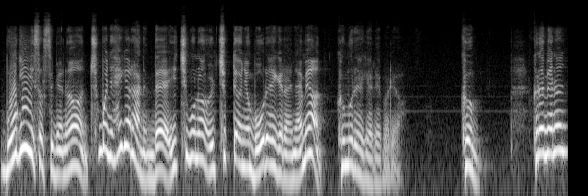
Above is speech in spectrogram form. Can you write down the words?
목이 있었으면은 충분히 해결하는데 이 친구는 을축 대운이 뭘 해결하냐면 금을 해결해 버려. 금. 그러면은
